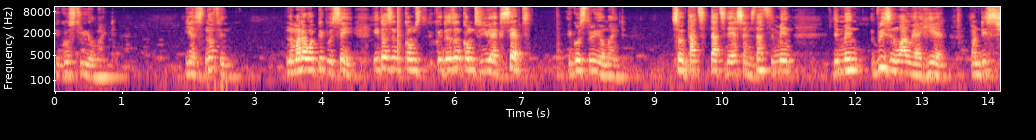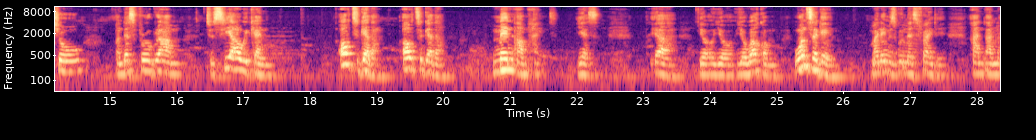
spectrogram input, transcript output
it goes through your mind. Yes, nothing. No matter what people say, it doesn't come. It doesn't come to you except it goes through your mind. So that's that's the essence. That's the main, the main reason why we are here on this show, on this program, to see how we can all together, all together, men are mind. Yes, yeah, you're you're you're welcome once again. My name is Goodness Friday, and and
